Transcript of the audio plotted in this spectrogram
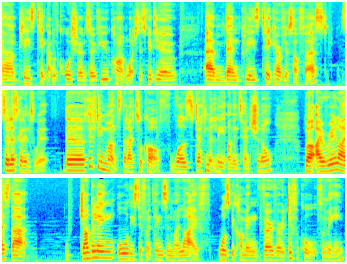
um, please take that with caution. So if you can't watch this video, um, then please take care of yourself first. So let's get into it. The 15 months that I took off was definitely unintentional, but I realized that juggling all these different things in my life was becoming very, very difficult for me.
